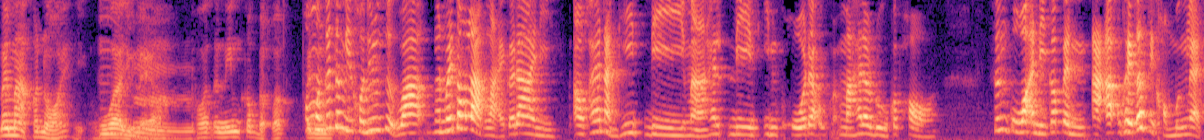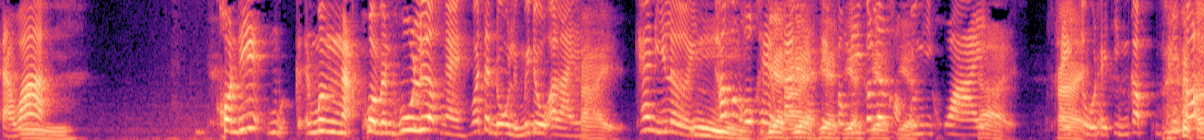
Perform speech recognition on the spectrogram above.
ไม่มากก็น้อยเพราะว่าอยู่แล้วอืมเพราะว่าอันนี้มันก็แบบว่าเพราะมันก็จะมีคนที่รู้สึกว่างั้นไม่ต้องหลากหลายก็ได้นี่ เอาแค่หนังที่ดีมาให้ดีอินโคดอะมาให้เราดูก็พอ ซึ่งกูว่าอันนี้ก็เป็นอะอะโอเคก็สิทธิ์ของมึงแหละ แต่ว่าอืมคนที่มึงอะ ควรเป็นผู้เลือกไง ว่าจะดูหรือไม่ดูอะไรใช่แค่นี้เลยอืมถ้ามึงโอเคกับการ Yes, เสีย yes, สิทธิ์ตรงนี้ yes, ก็เรื่องของ yes, มึงอีควายใช่ ไทยจู่ไทยจิ๋มกับเอ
